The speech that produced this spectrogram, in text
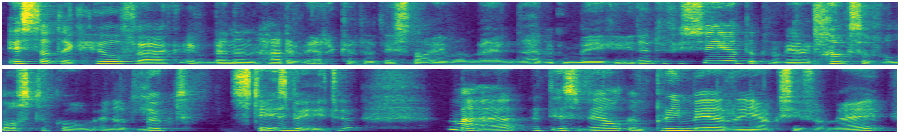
is dat ik heel vaak, ik ben een harde werker. Dat is nou eenmaal mijn, daar heb ik me mee geïdentificeerd. Daar probeer ik langzaam van los te komen. En dat lukt steeds beter. Maar het is wel een primaire reactie van mij.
